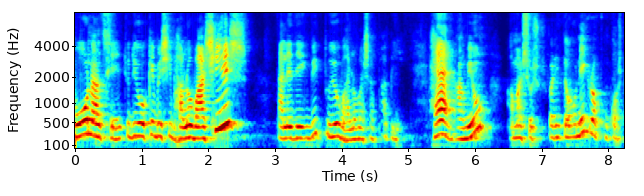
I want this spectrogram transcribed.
বোন আছে, যদি ওকে বেশি ভালোবাসিস, তাহলে দেখবি তুইও ভালোবাসা পাবি। হ্যাঁ আমিও, আমার শ্বশুর বাড়িতে অনেক রকম কষ্ট।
